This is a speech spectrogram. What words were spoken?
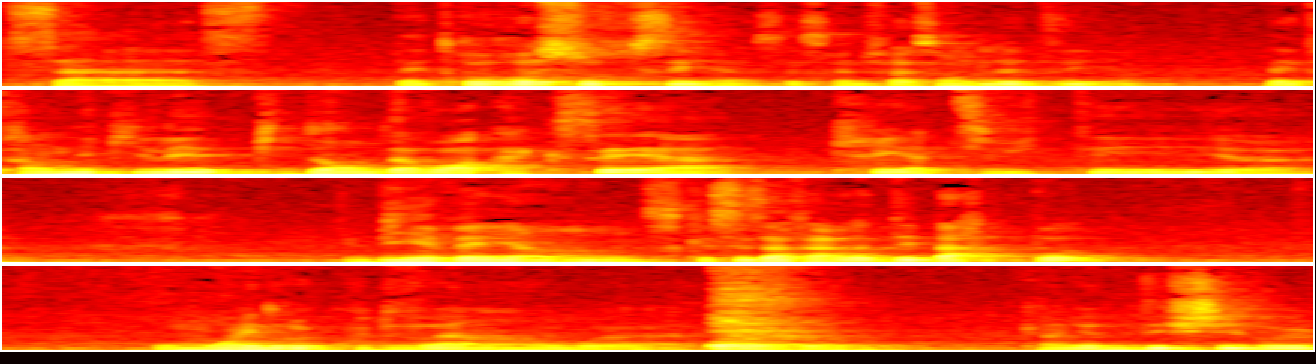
sa, d'être ressourcé, hein, ce serait une façon de le dire, d'être en équilibre, puis donc d'avoir accès à créativité, euh, bienveillance, que ces affaires-là ne débarquent pas au moindre coup de vent ou euh, quand il y a une déchirure.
